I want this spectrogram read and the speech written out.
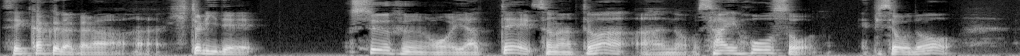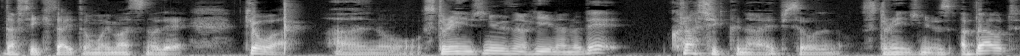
せっかくだから、あ一人で数分をやって、その後は、あの、再放送のエピソードを出していきたいと思いますので、今日は、あの、ストレンジニュースの日なので、 クラシックなエピソードのストレンジニュース about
